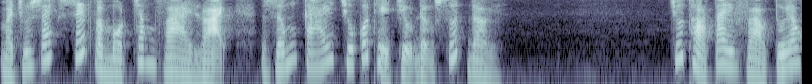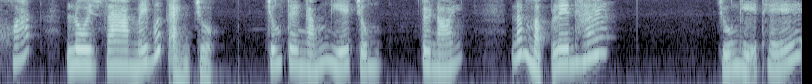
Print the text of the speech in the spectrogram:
mà chú Jack xếp vào một trong vài loại giống cái chú có thể chịu đựng suốt đời. Chú thỏ tay vào túi áo khoác, lôi ra mấy bức ảnh chụp. Chúng tôi ngắm nghía chúng. Tôi nói, nó mập lên ha? Chú nghĩ thế,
